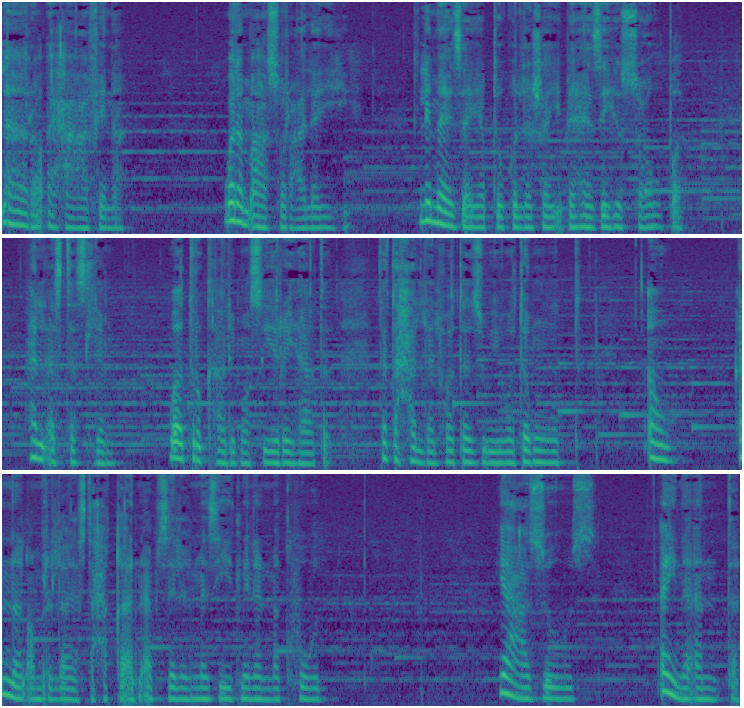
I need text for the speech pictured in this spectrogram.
لها رائحة عفنة ولم أعثر عليه. لماذا يبدو كل شيء بهذه الصعوبة؟ هل أستسلم وأتركها لمصيرها؟ تتحلل وتزوي وتموت أو أن الأمر لا يستحق أن أبذل المزيد من المجهود يا عزوز أين أنت؟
